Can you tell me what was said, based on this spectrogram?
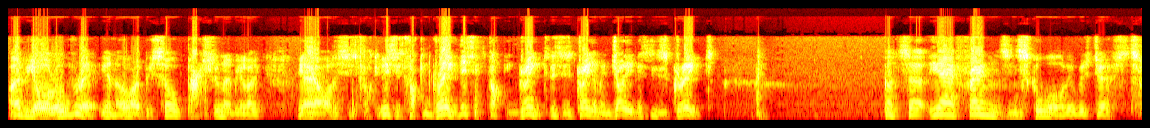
I'd be all over it, you know, I'd be so passionate, I'd be like, yeah, oh, this is fucking, this is fucking great, this is fucking great, this is great, I'm enjoying this, this is great. But, uh, yeah, friends in school, it was just,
